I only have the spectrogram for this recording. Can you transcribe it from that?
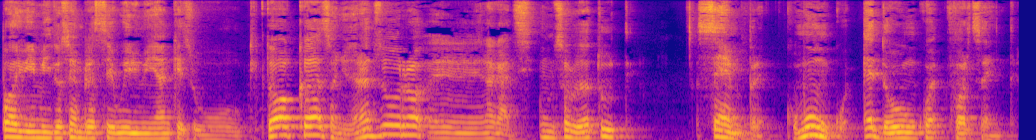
Poi vi invito sempre a seguirmi anche su TikTok, Sogno Nerazzurro. E ragazzi, un saluto a tutti, sempre, comunque e dovunque, forza Inter.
